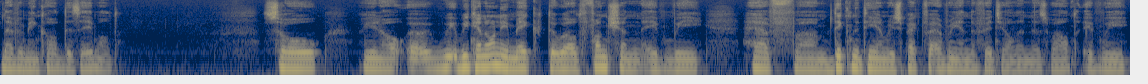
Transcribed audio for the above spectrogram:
Never been called disabled. So, you know, uh, we, we can only make the world function if we have um, dignity and respect for every individual in this world, if we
